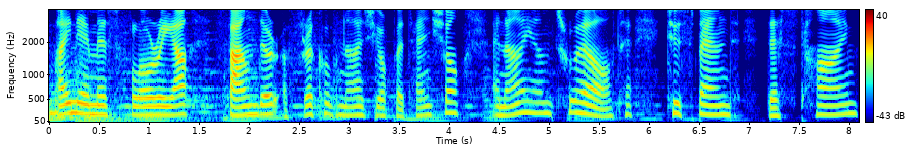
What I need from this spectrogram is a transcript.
My name is Floria, founder of Recognize Your Potential, and I am thrilled to spend this time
